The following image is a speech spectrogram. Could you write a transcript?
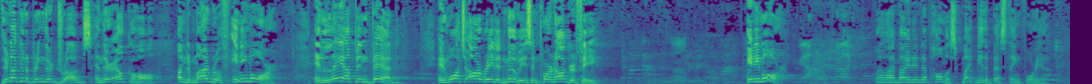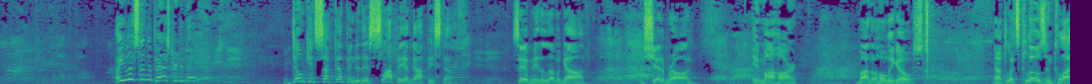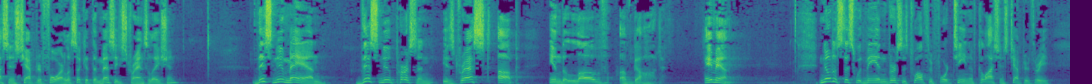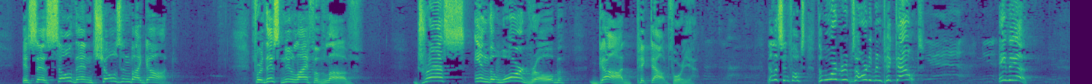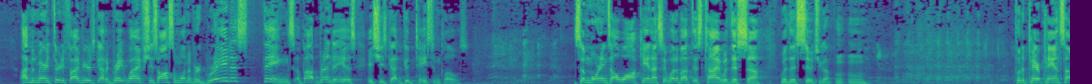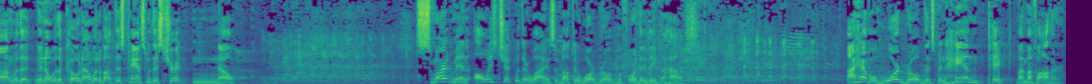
They're not going to bring their drugs and their alcohol under my roof anymore and lay up in bed and watch R rated movies and pornography anymore. Well, I might end up homeless. Might be the best thing for you. Are you listening to Pastor today? Don't get sucked up into this sloppy agape stuff. Say of me, the love of God is shed abroad in my heart by the Holy Ghost. Now let's close in Colossians chapter 4 and let's look at the message translation. This new man, this new person is dressed up in the love of God. Amen. Notice this with me in verses 12 through 14 of Colossians chapter 3. It says, So then, chosen by God for this new life of love, dress in the wardrobe God picked out for you. Now, listen, folks, the wardrobe's already been picked out. Amen. I've been married 35 years, got a great wife. She's awesome. One of her greatest things about Brenda is, is she's got good taste in clothes. Some mornings I'll walk in, I say, "What about this tie with this uh, with this suit?" She go, "Mm-mm." Put a pair of pants on with a you know with a coat on. What about this pants with this shirt? No. Smart men always check with their wives about their wardrobe before they leave the house. I have a wardrobe that's been hand picked by my father.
